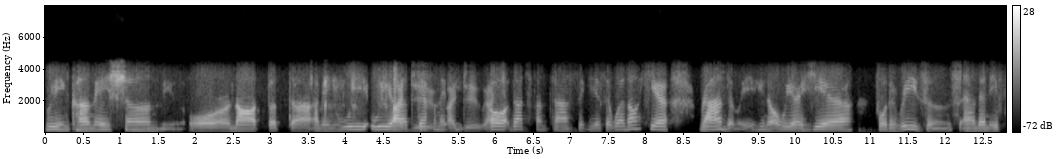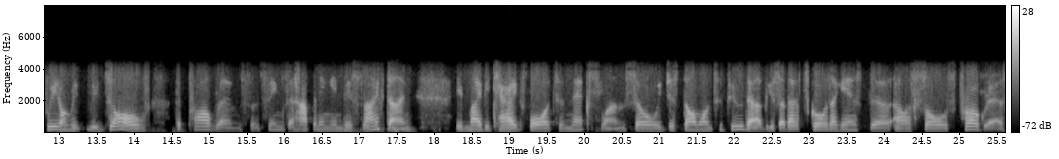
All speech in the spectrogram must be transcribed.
reincarnation or not, but uh, I mean, we we are I do. definitely. I do. Oh, that's fantastic! Yes, we're not here randomly. You know, we are here for the reasons, and then if we don't re- resolve the problems and things that are happening in this lifetime, it might be carried forward to the next one. So we just don't want to do that because that goes against the, our soul's progress.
